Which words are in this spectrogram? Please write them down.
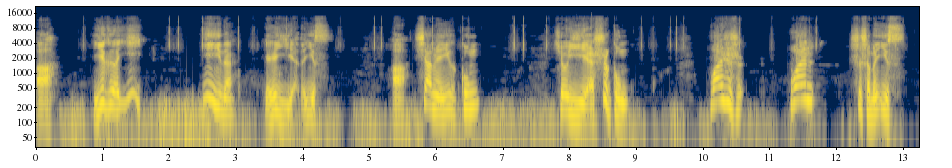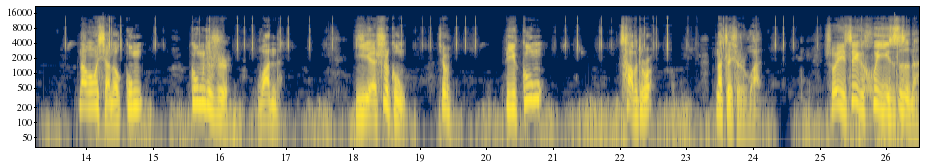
啊。一个“翼”，“翼”呢也是野的意思啊。下面一个“弓”，就也是弓。弯是是弯是什么意思？那么我想到弓，弓就是弯的，也是弓，就比弓。差不多，那这就是弯。所以这个会意字呢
